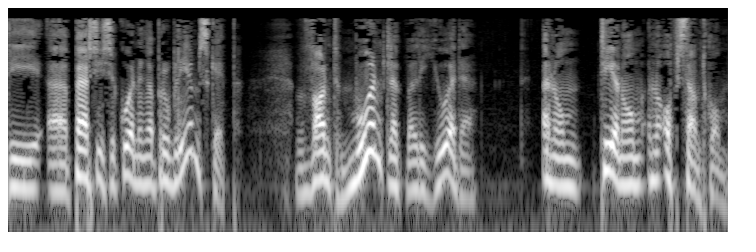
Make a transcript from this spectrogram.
die uh, Persiese koning 'n probleem skep. Want moontlik wil die Jode in hom teen hom in opstand kom.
